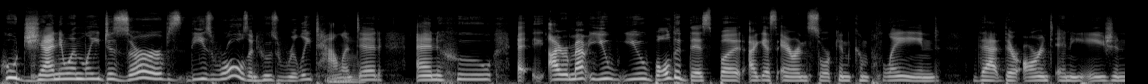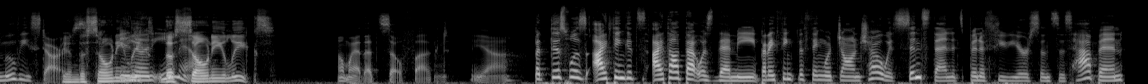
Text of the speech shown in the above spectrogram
who genuinely deserves these roles and who's really mm-hmm. talented and who eh, I remember you you bolded this, but I guess Aaron Sorkin complained that there aren't any Asian movie stars In the Sony leaks, the. Sony leaks. Oh my god, that's so fucked. Yeah. But this was I think it's I thought that was themy, but I think the thing with John Cho is since then, it's been a few years since this happened,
